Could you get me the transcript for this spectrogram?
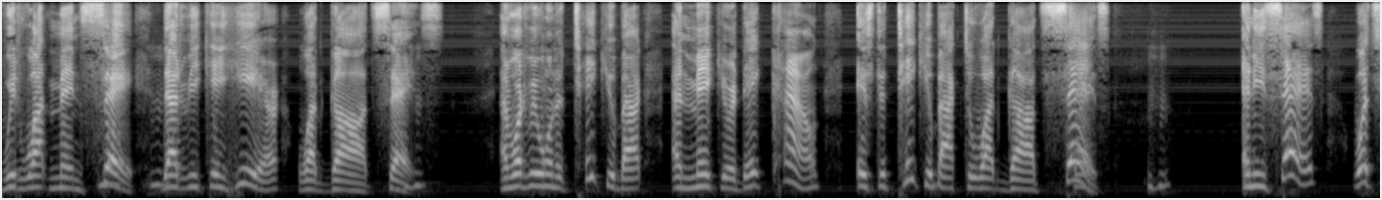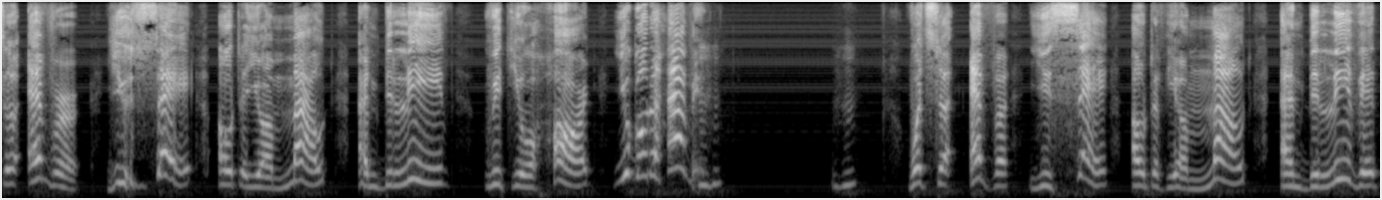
with what men mm-hmm. say mm-hmm. that we can hear what God says. Mm-hmm. And what we want to take you back and make your day count is to take you back to what God says. Mm-hmm. And He says, whatsoever you say out of your mouth and believe with your heart, you're going to have it. Mm-hmm. Mm-hmm. Whatsoever you say out of your mouth and believe it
